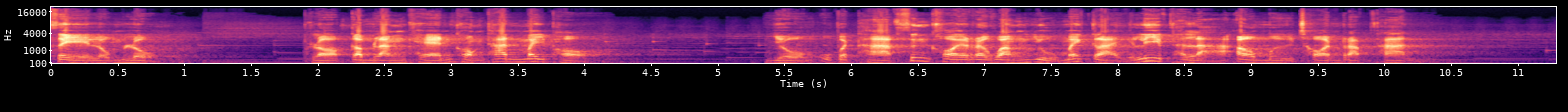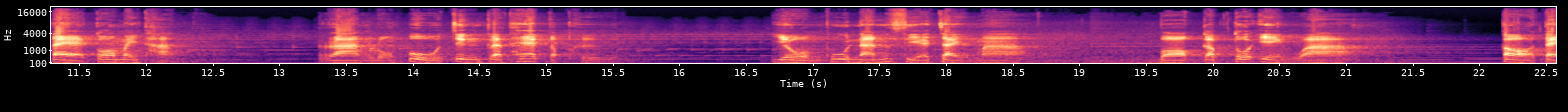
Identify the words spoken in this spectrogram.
เซล้มลง เพราะกำลังแขนของท่านไม่พอ โยมอุปถากซึ่งคอยระวังอยู่ไม่ไกลรีบถลาเอามือช้อนรับท่าน แต่ก็ไม่ทัน ร่างหลวงปู่จึงกระแทกกับพื้น โยมผู้นั้นเสียใจมาก บอกกับตัวเองว่า ต่อแต่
